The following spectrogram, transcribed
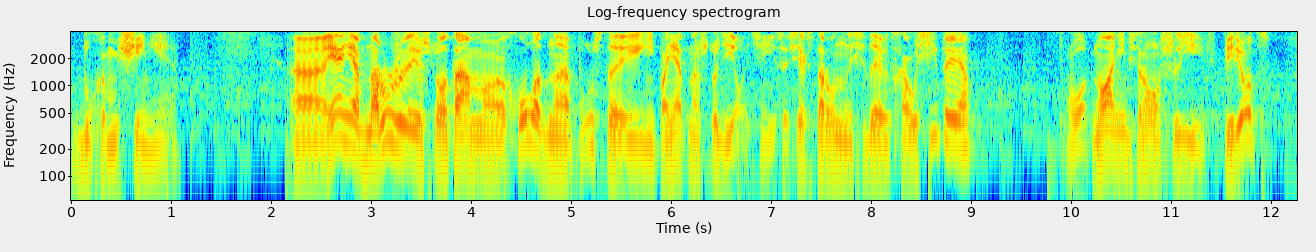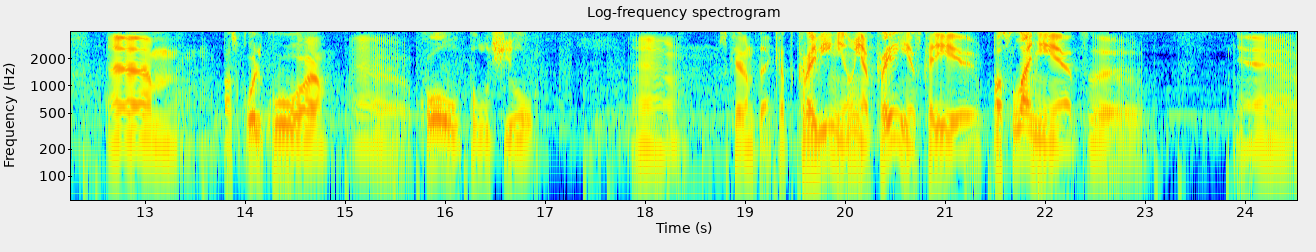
духа мщения. Э, и они обнаружили, что там холодно, пусто и непонятно, что делать. И со всех сторон наседают хауситы. Вот. Но они все равно шли вперед, эм, поскольку э, Кол получил, э, скажем так, откровение, ну не откровение, а скорее послание от э, э,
